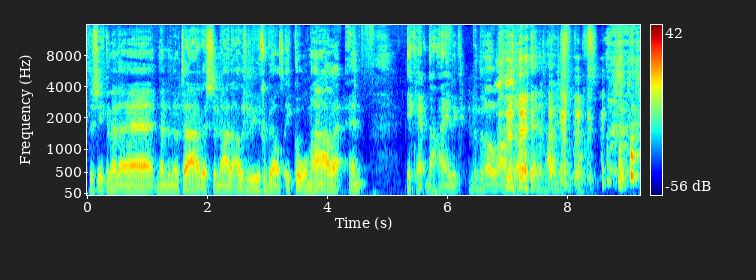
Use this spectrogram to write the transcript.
Dus ik naar de, naar de notaris, naar de autodealer gebeld, ik kom hem halen en ik heb nou eindelijk mijn droomauto en het huis is verkocht.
